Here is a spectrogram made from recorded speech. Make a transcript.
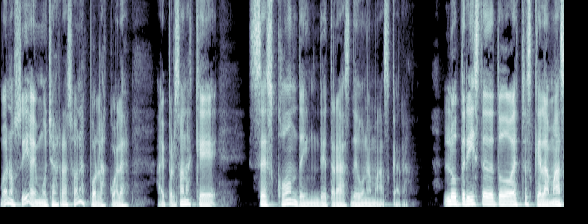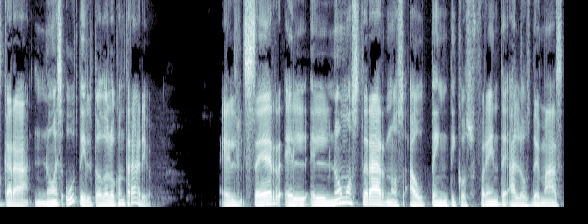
Bueno, sí, hay muchas razones por las cuales hay personas que se esconden detrás de una máscara. Lo triste de todo esto es que la máscara no es útil, todo lo contrario. El ser, el, el, no mostrarnos auténticos frente a los demás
